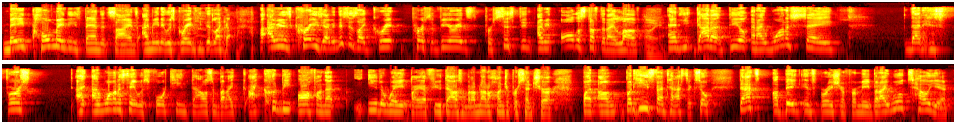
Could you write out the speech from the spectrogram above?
made homemade these bandit signs. I mean, it was great. He did like a, I mean, it's crazy. I mean, this is like grit, perseverance, persistent. I mean, all the stuff that I love. Oh, yeah. And he got a deal, and I want to say that his first I, I want to say it was 14,000, but I, I could be off on that either way by a few thousand, but I'm not 100% sure. But, um, but he's fantastic. So that's a big inspiration for me. But I will tell you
